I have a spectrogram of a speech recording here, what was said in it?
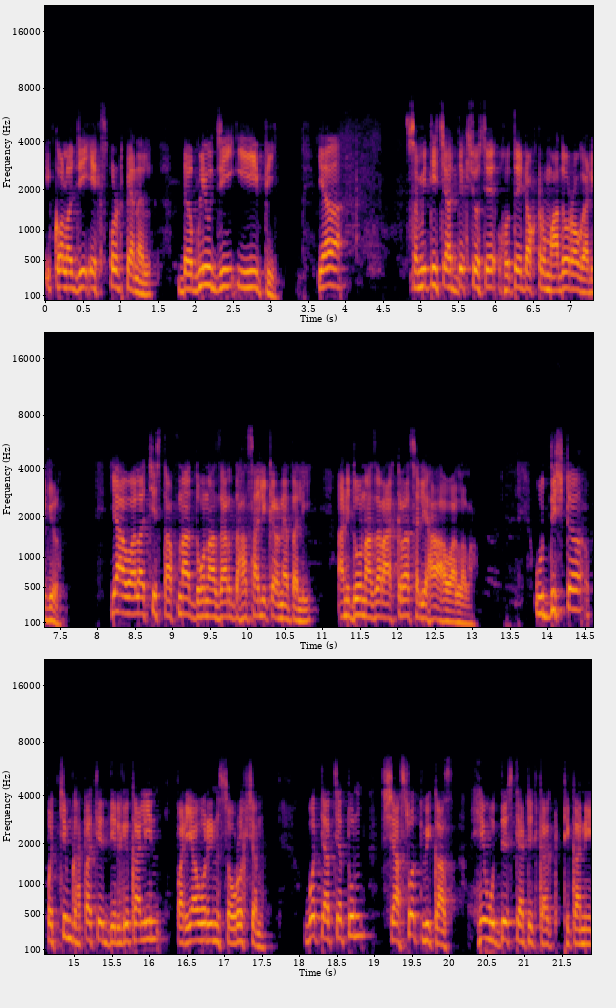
ecology expert panel W G E P. या समितीचे अध्यक्ष होते होते डॉक्टर माधवराव गाडगीळ. या अहवालाची स्थापना दोन हजार दहा साली करण्यात आली आणि दोन हजार अकरा साली हा अहवाल आला. उद्दिष्ट पश्चिम घाटाचे दीर्घकालीन पर्यावरण संरक्षण व त्याच्यातून शाश्वत विकास हे उद्देश त्या ठिका ठिकाणी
